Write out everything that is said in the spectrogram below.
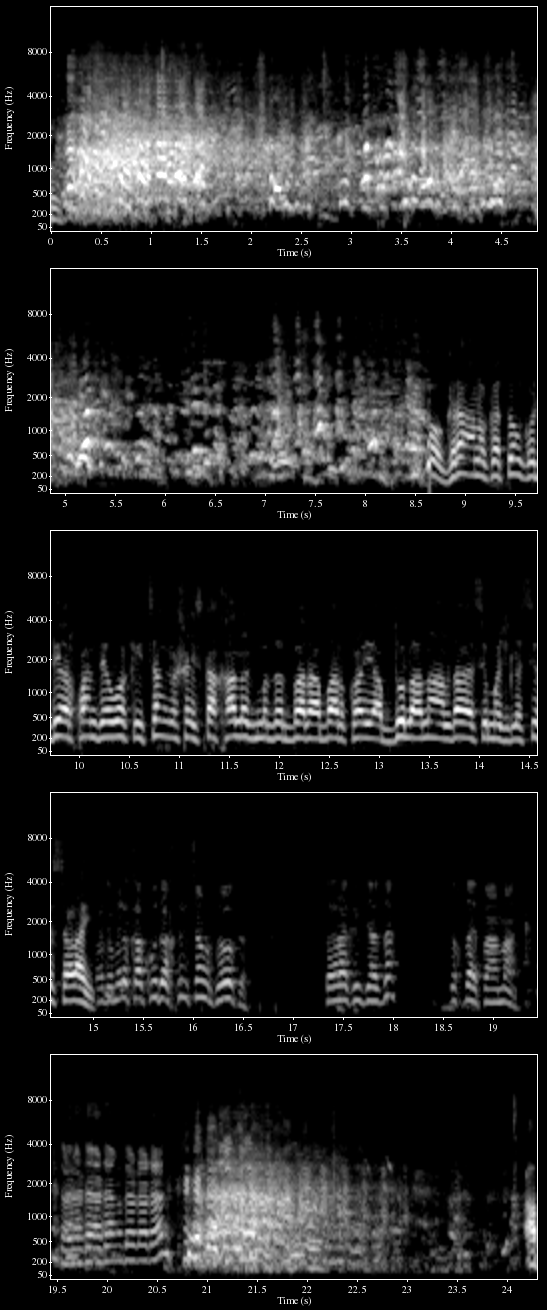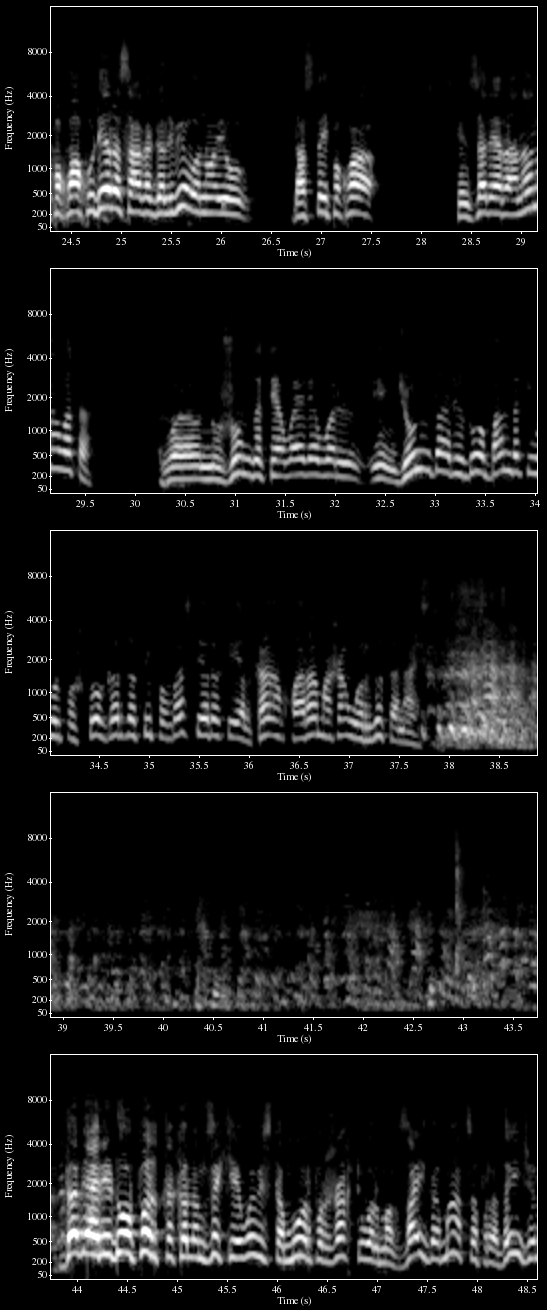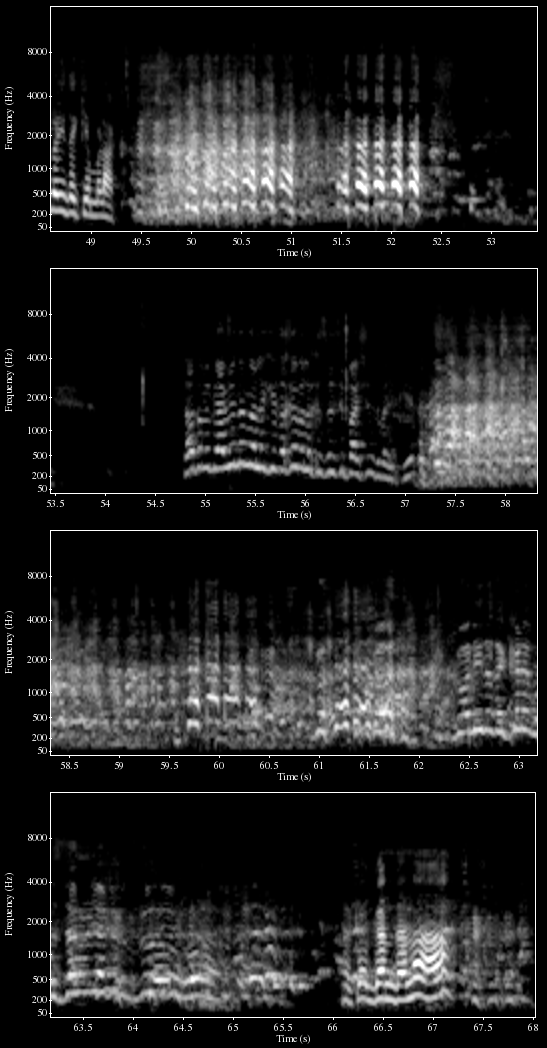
ګرانو کتونکو ډیر خوند یې وکړي څنګه ښایسته خلک مو در برابر کړئ عبدالله نه همداسې مجلسي سړی د ملک کاکو د اختر چا ورته وکړه تا راکړه اجازه د خدای په امان ډړډړنګ ډړډړنګ په خوا خو ډېره ساده ګلوي و نو یو داستۍ په خوا سپین سر یې رانه نه وته و نو ژوند ته ویلې ول انجونو دا ریډو بند کې ول پښتو ګرده تی په ورځ تیر کې الکان خورا مشان وردو ته ناست د بیا ریډو پر تکلم زکه وويسته مور پر ژغ کې ول مغزای د ما څه پر دین جلې د کې مړک تا ته بیا وینم نه لګي دغه لکه سوزي پاشي در باندې ګونی ته کړه ضروري کړه ګندنه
